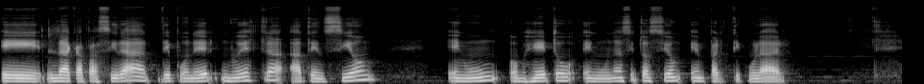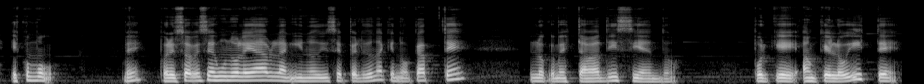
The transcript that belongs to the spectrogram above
eh, la capacidad de poner nuestra atención en un objeto, en una situación en particular. Es como, Por eso a veces uno le hablan y uno dice, perdona que no capté lo que me estabas diciendo, porque aunque lo oíste,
